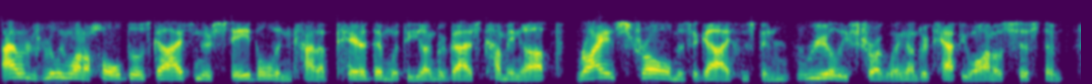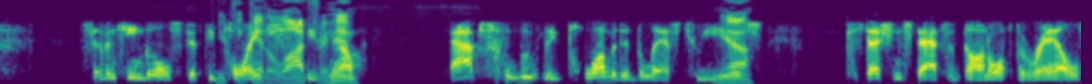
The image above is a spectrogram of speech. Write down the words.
Islanders really want to hold those guys in their stable and kind of pair them with the younger guys coming up. Ryan Strome is a guy who's been really struggling under Capuano's system. 17 goals, 50 You points. get a lot He's for now him. absolutely plummeted the last two Yeah. years. Possession stats have gone off the rails.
